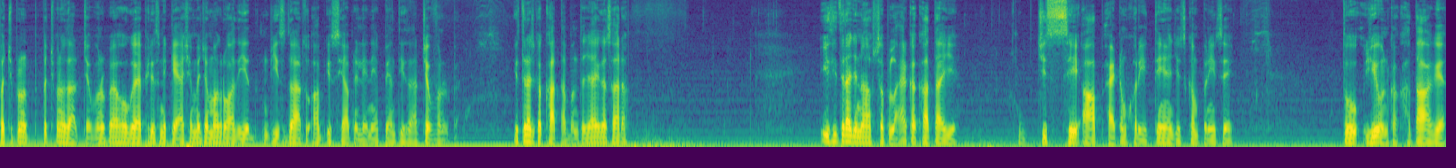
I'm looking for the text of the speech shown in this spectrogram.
पचपन पचपन हज़ार चौवन रुपया हो गया, फिर इसने कैश हमें जमा करवा दिए बीस हज़ार तो अब इससे आपने लेने हैं पैंतीस हज़ार चौवन रुपये इस तरह इसका खाता बनता जाएगा सारा। इसी तरह जनाब सप्लायर का खाता है ये। जिससे आप आइटम ख़रीदते हैं, जिस कंपनी से तो ये उनका खाता आ गया।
